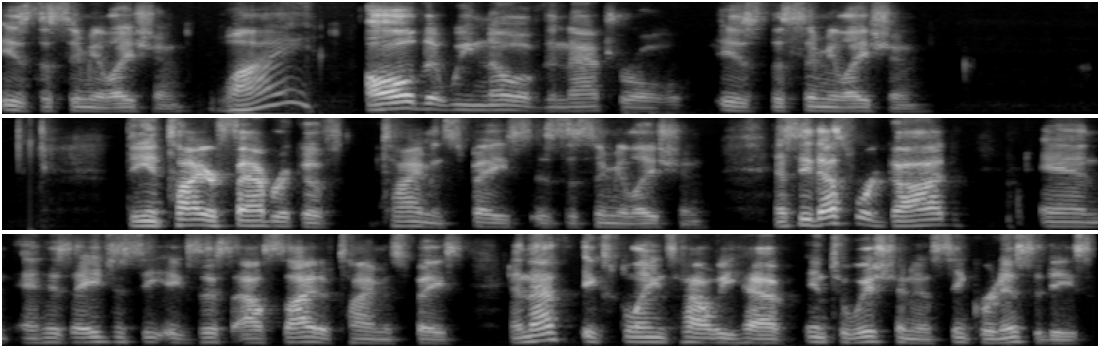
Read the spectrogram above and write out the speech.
is the simulation. Why? All that we know of the natural is the simulation. The entire fabric of time and space is the simulation. And see, that's where God and and his agency exists outside of time and space. And that explains how we have intuition and synchronicities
